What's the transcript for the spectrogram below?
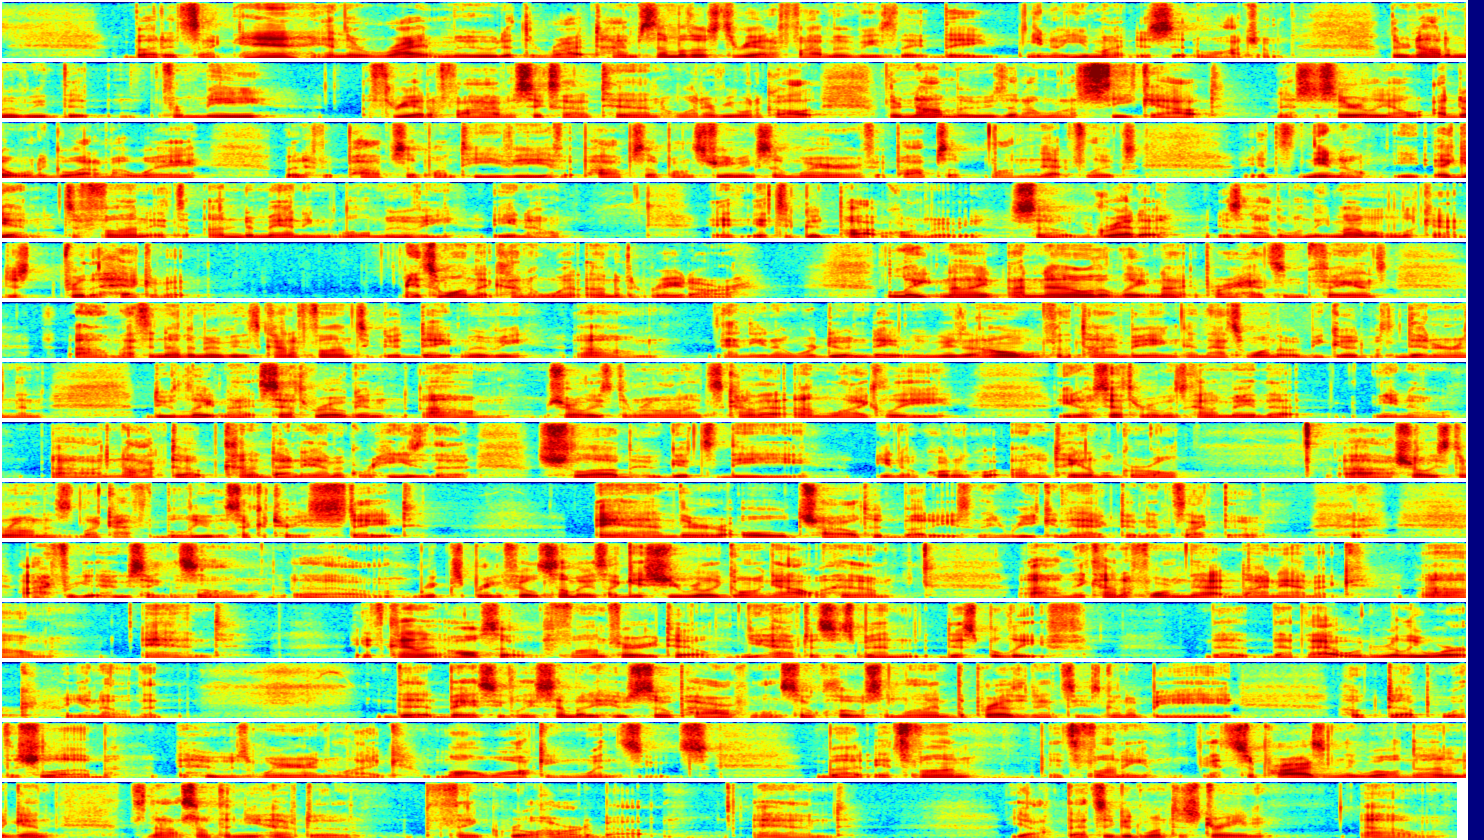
But it's like, eh, in the right mood at the right time. Some of those three out of five movies, they, they, you know, you might just sit and watch them. They're not a movie that, for me, three out of five, a six out of ten, whatever you want to call it. They're not movies that I want to seek out necessarily. I, don't want to go out of my way. But if it pops up on TV, if it pops up on streaming somewhere, if it pops up on Netflix, it's you know again, it's a fun, it's an undemanding little movie. You know, it, it's a good popcorn movie. So Greta is another one that you might want to look at just for the heck of it. It's one that kind of went under the radar. Late night, I know that late night probably had some fans. Um, that's another movie that's kind of fun. It's a good date movie. Um, and you know we're doing date movies at home for the time being, and that's one that would be good with dinner, and then do late night Seth Rogen, um, Charlize Theron. It's kind of that unlikely, you know, Seth Rogen's kind of made that you know uh, knocked up kind of dynamic where he's the schlub who gets the you know quote unquote unattainable girl. Uh, Charlize Theron is like I have to believe the Secretary of State, and they're old childhood buddies, and they reconnect, and it's like the I forget who sang the song. Um, Rick Springfield. Somebody's like, is she really going out with him? Um, they kind of form that dynamic, um, and it's kind of also fun fairy tale. You have to suspend disbelief that that that would really work. You know that that basically somebody who's so powerful and so close in line to the presidency is going to be hooked up with a schlub who's wearing like mall walking windsuits. But it's fun. It's funny. It's surprisingly well done. And again, it's not something you have to think real hard about. And yeah, that's a good one to stream. Um,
